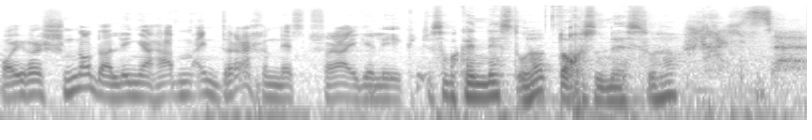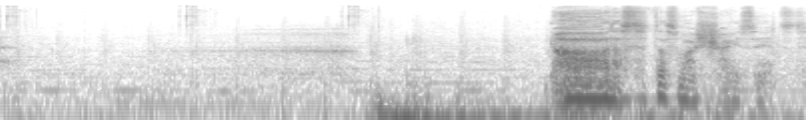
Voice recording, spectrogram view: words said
Eure Schnodderlinge haben ein Drachennest freigelegt. Das ist aber kein Nest, oder? Doch, ist ein Nest, oder? Scheiße. Ah, das, das war scheiße jetzt.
